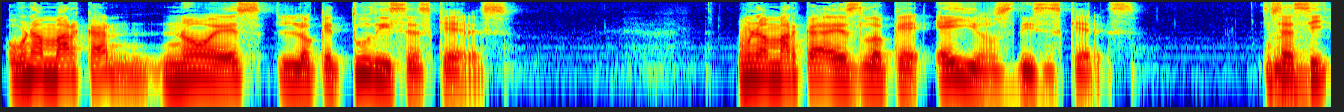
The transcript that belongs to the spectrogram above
una marca no es lo que tú dices que eres. Una marca es lo que ellos dices que eres. O sea, si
